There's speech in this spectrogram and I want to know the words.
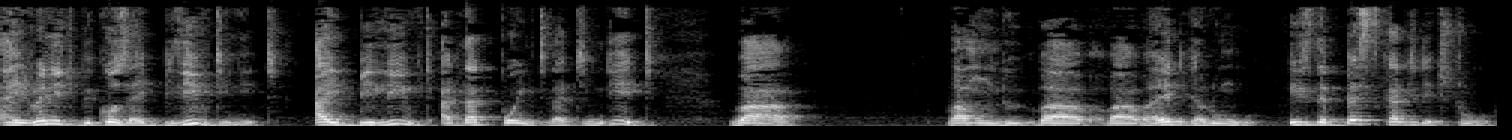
I ran it because I believed in it. I believed at that point that indeed va, va, Mundu, ba, ba, ba Edgar Lungu is the best candidate to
